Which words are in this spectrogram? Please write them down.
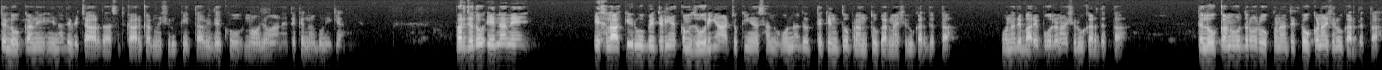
ਤੇ ਲੋਕਾਂ ਨੇ ਇਹਨਾਂ ਦੇ ਵਿਚਾਰ ਦਾ ਸਤਿਕਾਰ ਕਰਨਾ ਸ਼ੁਰੂ ਕੀਤਾ ਵੀ ਦੇਖੋ ਨੌਜਵਾਨ ਹੈ ਤੇ ਕਿੰਨਾ ਗੁਣੀ ਗਿਆਨੀ ਹੈ ਪਰ ਜਦੋਂ ਇਹਨਾਂ ਨੇ اخلاقی ਰੂਪ ਵਿੱਚ ਜਿਹੜੀਆਂ ਕਮਜ਼ੋਰੀਆਂ ਆ ਚੁੱਕੀਆਂ ਸਨ ਉਹਨਾਂ ਦੇ ਉੱਤੇ ਕਿੰਤੂ ਪ੍ਰੰਤੂ ਕਰਨਾ ਸ਼ੁਰੂ ਕਰ ਦਿੱਤਾ ਉਹਨਾਂ ਦੇ ਬਾਰੇ ਬੋਲਣਾ ਸ਼ੁਰੂ ਕਰ ਦਿੱਤਾ ਤੇ ਲੋਕਾਂ ਨੂੰ ਉਧਰੋਂ ਰੋਕਣਾ ਤੇ ਟੋਕਣਾ ਸ਼ੁਰੂ ਕਰ ਦਿੱਤਾ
